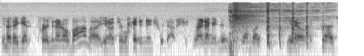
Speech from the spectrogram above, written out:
You know, they get President Obama, you know, to write an introduction, right? I mean, this is somebody, you know, it's just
